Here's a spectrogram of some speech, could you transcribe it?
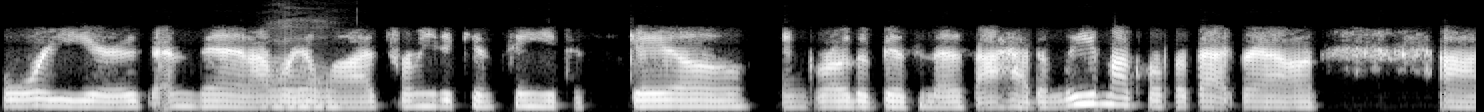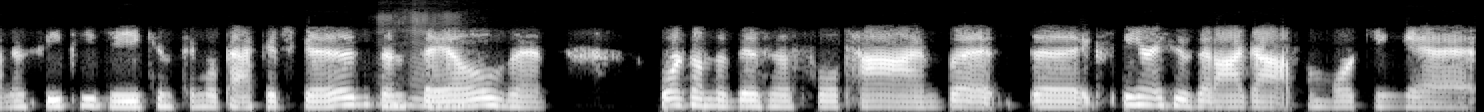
four years. And then I wow. realized for me to continue to scale and grow the business, I had to leave my corporate background um, in CPG, consumer packaged goods, and mm-hmm. sales, and work on the business full time. But the experiences that I got from working at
